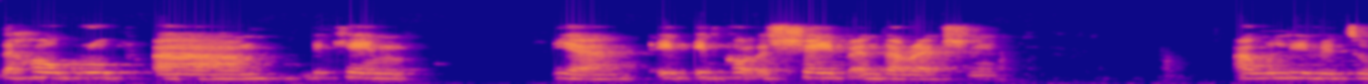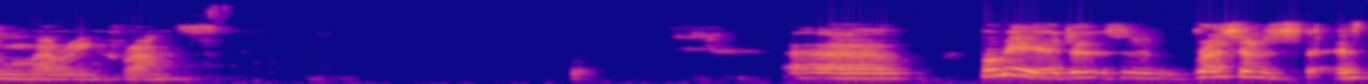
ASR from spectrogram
the whole group um, became, yeah, it, it got a shape and direction. I will leave it to Marie France. Uh, for me, it is, Brussels has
